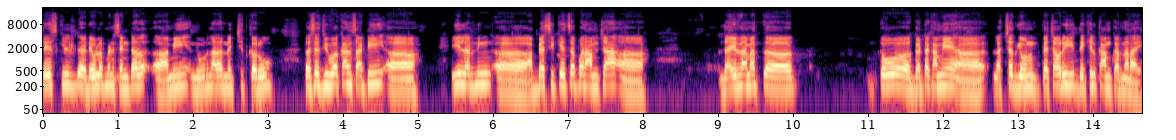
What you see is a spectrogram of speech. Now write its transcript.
ते स्किल डेव्हलपमेंट सेंटर आम्ही निवडून आल्यावर निश्चित करू. तसेच युवकांसाठी ई लर्निंग अभ्यासिकेचं पण आमच्या जाहीरनाम्यात तो घटक आम्ही लक्षात घेऊन त्याच्यावरही देखील काम करणार आहे.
